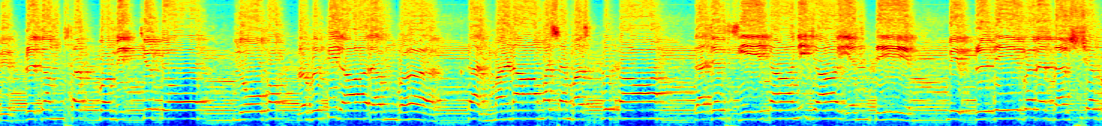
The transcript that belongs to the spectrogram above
विवृतं सत्त्वमित्युत लोभप्रवृत्तिरारम्भ कर्मणामसमस्कृता रजस्येतानि जायन्ते। विवृते भरतर्षभ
